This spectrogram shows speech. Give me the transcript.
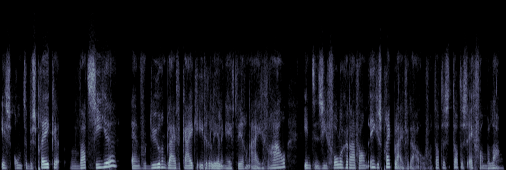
is om te bespreken wat zie je en voortdurend blijven kijken. Iedere leerling heeft weer een eigen verhaal. Intensief volgen daarvan. In gesprek blijven daarover. Dat is, dat is echt van belang.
